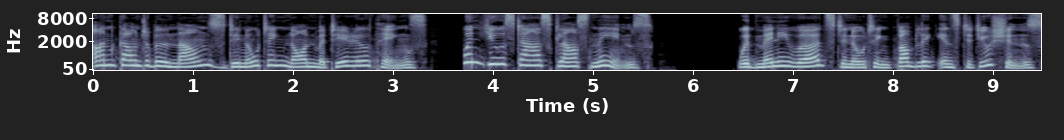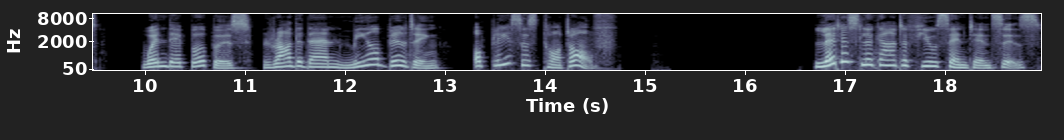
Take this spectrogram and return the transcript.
uncountable nouns denoting non-material things when used as class names. With many words denoting public institutions when their purpose rather than mere building or places thought of. Let us look at a few sentences.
